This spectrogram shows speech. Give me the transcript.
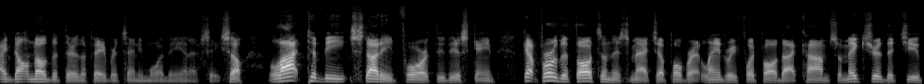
I don't know that they're the favorites anymore in the NFC. So, a lot to be studied for through this game. Got further thoughts on this matchup over at LandryFootball.com. So, make sure that you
